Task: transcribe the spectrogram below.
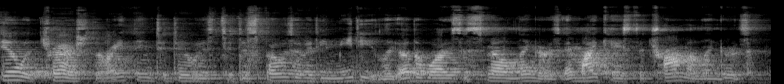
deal with trash, the right thing to do is to dispose of it immediately. Otherwise, the smell lingers. In my case, the trauma lingers.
